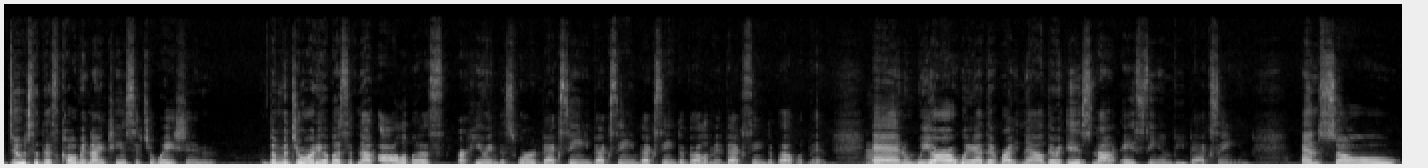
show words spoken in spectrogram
due to this COVID 19 situation, the majority of us, if not all of us, are hearing this word vaccine, vaccine, vaccine development, vaccine development. Mm-hmm. And we are aware that right now there is not a CMV vaccine. And so,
